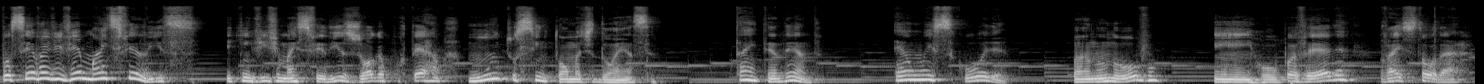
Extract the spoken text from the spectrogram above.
você vai viver mais feliz. E quem vive mais feliz joga por terra muitos sintomas de doença. Tá entendendo? É uma escolha. Pano novo em roupa velha vai estourar.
